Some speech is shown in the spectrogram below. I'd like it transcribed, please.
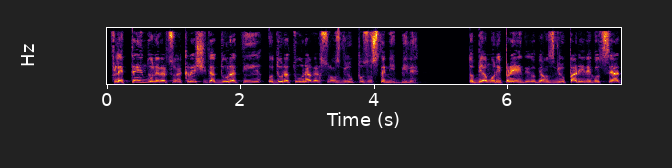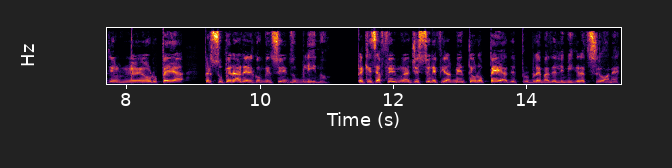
flettendole verso una crescita duratura, verso uno sviluppo sostenibile. Dobbiamo riprendere, dobbiamo sviluppare i negoziati dell'Unione Europea per superare le convenzioni di Dublino perché si affermi una gestione finalmente europea del problema dell'immigrazione,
